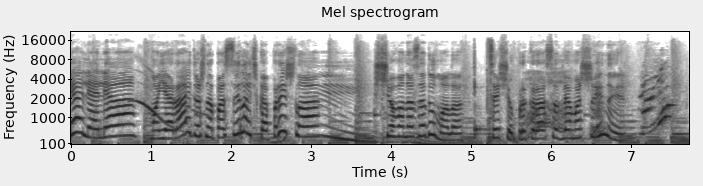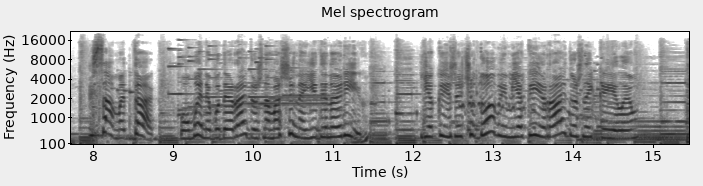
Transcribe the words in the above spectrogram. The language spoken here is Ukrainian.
Ля-ля-ля, моя райдужна посилочка прийшла. Що вона задумала? Це що, прикраса для машини? Саме так. У мене буде райдужна машина єдиноріг. Який же чудовий м'який райдужний килим.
